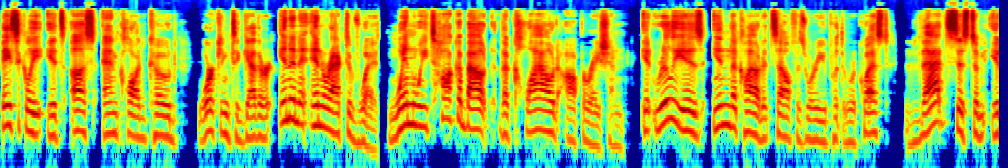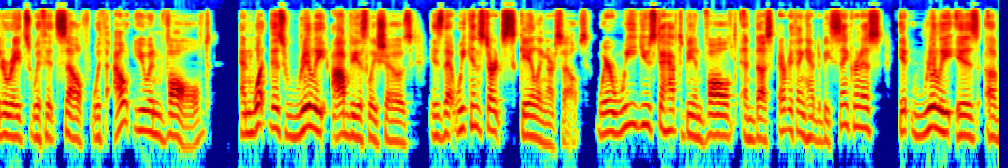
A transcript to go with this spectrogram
Basically, it's us and Claude Code working together in an interactive way. When we talk about the cloud operation, it really is in the cloud itself is where you put the request. That system iterates with itself without you involved. And what this really obviously shows is that we can start scaling ourselves. Where we used to have to be involved and thus everything had to be synchronous, it really is a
